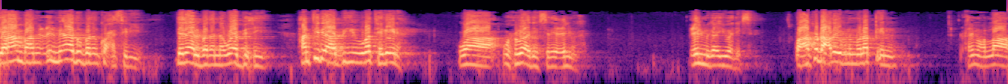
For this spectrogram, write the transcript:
yaraan baanu cilmi aada u badan ku xasiliyey. Dadaal badanna waa bixiyey. Hantidii aabbihii uga tegeyna waa wuxuu adeegsaday cilmiga. Cilmiga ayuu adeegsaday. Waxaa ku dhacday ibnu mulaqin raximah llah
